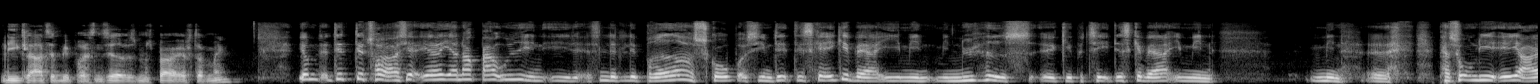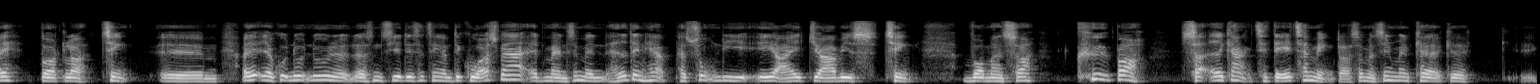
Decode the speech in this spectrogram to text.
lige klar til at blive præsenteret, hvis man spørger efter dem, ikke? Jo, det, det tror jeg også. Jeg, jeg, jeg er nok bare ude i, en, i sådan lidt, lidt bredere scope og sige, at det, det skal ikke være i min, min nyheds-GPT, øh, det skal være i min, min øh, personlige AI-butler-ting. Øhm, og jeg, jeg kunne, nu, nu når jeg sådan siger det, så tænker jeg, det kunne også være, at man simpelthen havde den her personlige AI Jarvis ting, hvor man så køber sig adgang til datamængder, så man simpelthen kan, kan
